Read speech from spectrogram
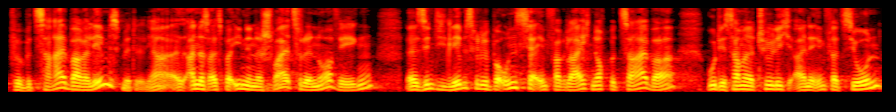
für bezahlbare Lebensmittel. Ja? Anders als bei Ihnen in der Schweiz oder in Norwegen äh, sind die Lebensmittel bei uns ja im Vergleich noch bezahlbar. Gut, jetzt haben wir natürlich eine Inflation.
